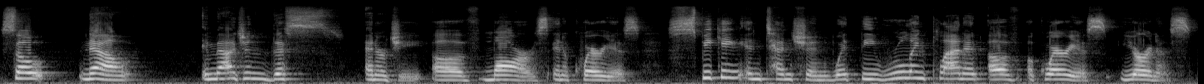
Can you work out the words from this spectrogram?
So now imagine this energy of Mars in Aquarius speaking in tension with the ruling planet of Aquarius, Uranus.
